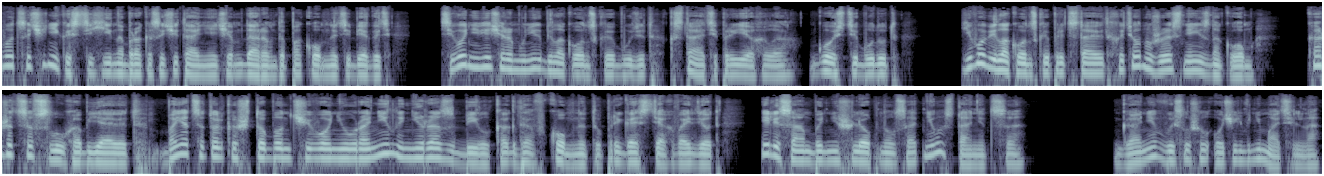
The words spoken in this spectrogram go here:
Вот сочини-ка стихи на бракосочетание, чем даром-то по комнате бегать. Сегодня вечером у них Белоконская будет. Кстати, приехала. Гости будут. Его Белоконская представит, хоть он уже с ней знаком. Кажется, вслух объявит. Боятся только, чтобы он чего не уронил и не разбил, когда в комнату при гостях войдет — или сам бы не шлепнулся, от него станется. Ганя выслушал очень внимательно,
